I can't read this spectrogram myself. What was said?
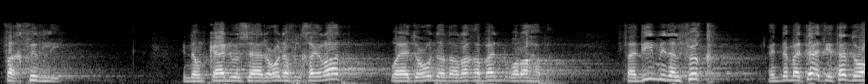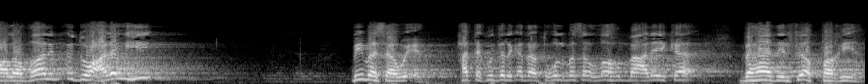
فاغفر لي. إنهم كانوا يسارعون في الخيرات ويدعوننا رغبا ورهبا. فدي من الفقه. عندما تأتي تدعو على الظالم ادعو عليه بمساوئه. حتى يكون ذلك أدعو تقول مثلا اللهم عليك بهذه الفئة الطاغية.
